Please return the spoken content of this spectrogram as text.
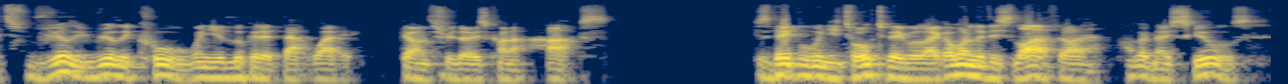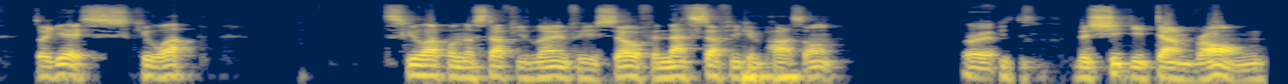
It's really, really cool when you look at it that way, going through those kind of arcs. Because people, when you talk to people, like, I want to live this life, I, I've got no skills. It's like, yeah, skill up. Skill up on the stuff you learn for yourself, and that stuff you can pass on. Right. The shit you've done wrong,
